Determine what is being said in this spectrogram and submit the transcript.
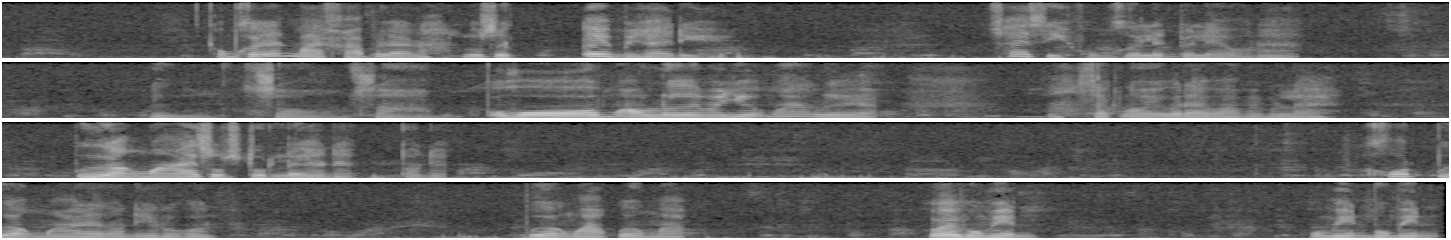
ผมเคยเล่น Minecraft ไปแล้วนะ รู้สึก เอ้ย ไม่ใช่ดิ ใช่สิ ผมเคยเล่นไปแล้วนะหนึ่งสองสามโอ้โหเอาเลยมาเยอะมากเลยอะอะสักหน่อยก็ได้ว่าไม่เป็นไร เปลืองไม้สุดๆเลยฮะเนี่ย ตอนเนี้ยโคตรเปลืองไม้เลยตอนนี้ทุกคน เปลืองมากเปลืองมาก เฮ้ยผมเห็น ผมเห็นผมเห็น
